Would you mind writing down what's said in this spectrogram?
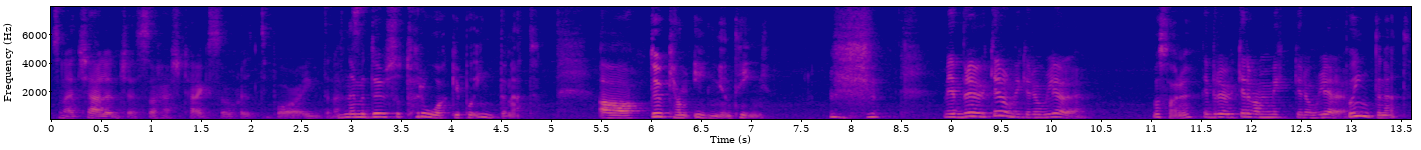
såna här challenges och hashtags och skit på internet. Nej men du är så tråkig på internet. Ja, Du kan ingenting. men jag brukade vara mycket roligare. Vad sa du? Det brukade vara mycket roligare. På internet?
